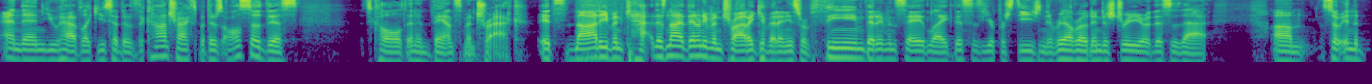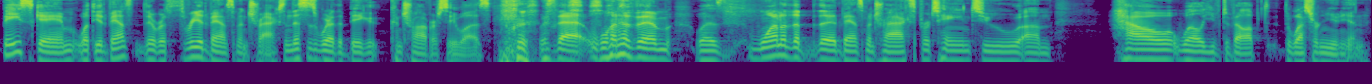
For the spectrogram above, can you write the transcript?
and then you have like you said there's the contracts, but there's also this it's called an advancement track. It's not even ca- there's not they don't even try to give it any sort of theme. They don't even say like this is your prestige in the railroad industry or this is that. Um, so in the base game, what the advance there were three advancement tracks, and this is where the big controversy was, was that one of them was one of the the advancement tracks pertained to um, how well you've developed the Western Union.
